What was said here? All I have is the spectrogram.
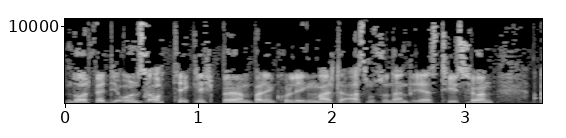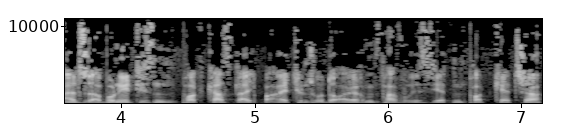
Dort werdet ihr uns auch täglich bei, bei den Kollegen Malte Asmus und Andreas Thies hören. Also abonniert diesen Podcast gleich bei iTunes oder eurem favorisierten Podcatcher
